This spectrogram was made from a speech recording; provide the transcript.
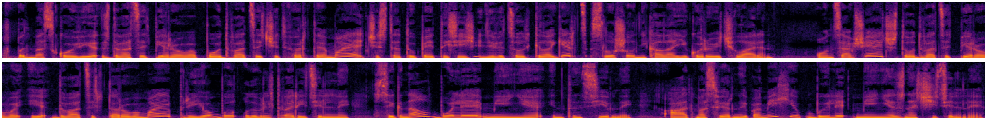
В Подмосковье с 21 по 24 мая частоту 5900 кГц слушал Николай Егорович Ларин. Он сообщает, что 21 и 22 мая прием был удовлетворительный, сигнал более-менее интенсивный, а атмосферные помехи были менее значительные.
